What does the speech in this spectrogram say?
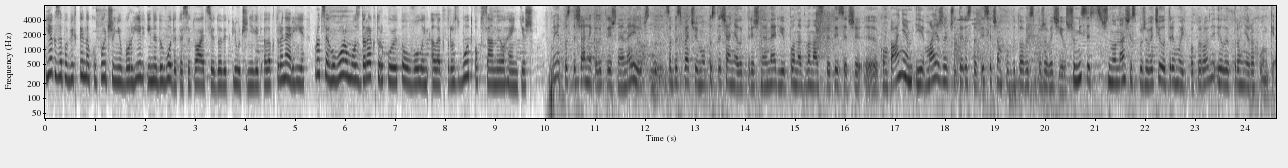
Як запобігти накопиченню боргів і не доводити ситуацію до відключення від електроенергії? Про це говоримо з директоркою ТОВ Волинь Електрозбут Оксаною Гентіш. Ми, як постачальник електричної енергії, забезпечуємо постачання електричної енергії понад 12 тисяч е, компаніям і майже 400 тисячам побутових споживачів. Щомісячно наші споживачі отримують паперові і електронні рахунки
